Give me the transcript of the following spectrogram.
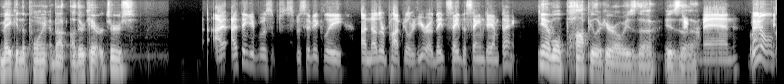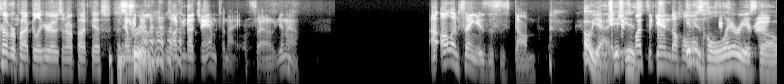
making the point about other characters. I, I think if it was specifically another popular hero, they'd say the same damn thing. Yeah, well, popular hero is the is the man. We don't cover popular heroes in our podcast. that's no, true. we don't. We're talking about Jam tonight, so you know. Uh, all I'm saying is this is dumb. Oh yeah, It's it just is. once again the whole. It is hilarious though,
